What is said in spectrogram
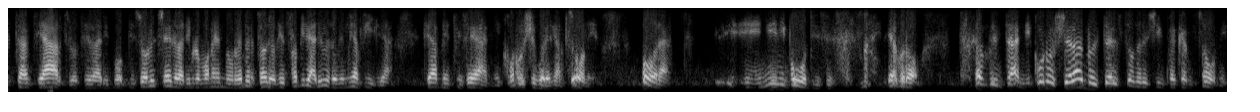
e tanti altri, oltre ai vari Bobbi Solo eccetera, riproponendo un repertorio che è familiare. Io vedo che mia figlia, che ha 26 anni, conosce quelle canzoni. Ora, i, i miei nipoti, se mai ne avrò, tra vent'anni conosceranno il testo delle cinque canzoni.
